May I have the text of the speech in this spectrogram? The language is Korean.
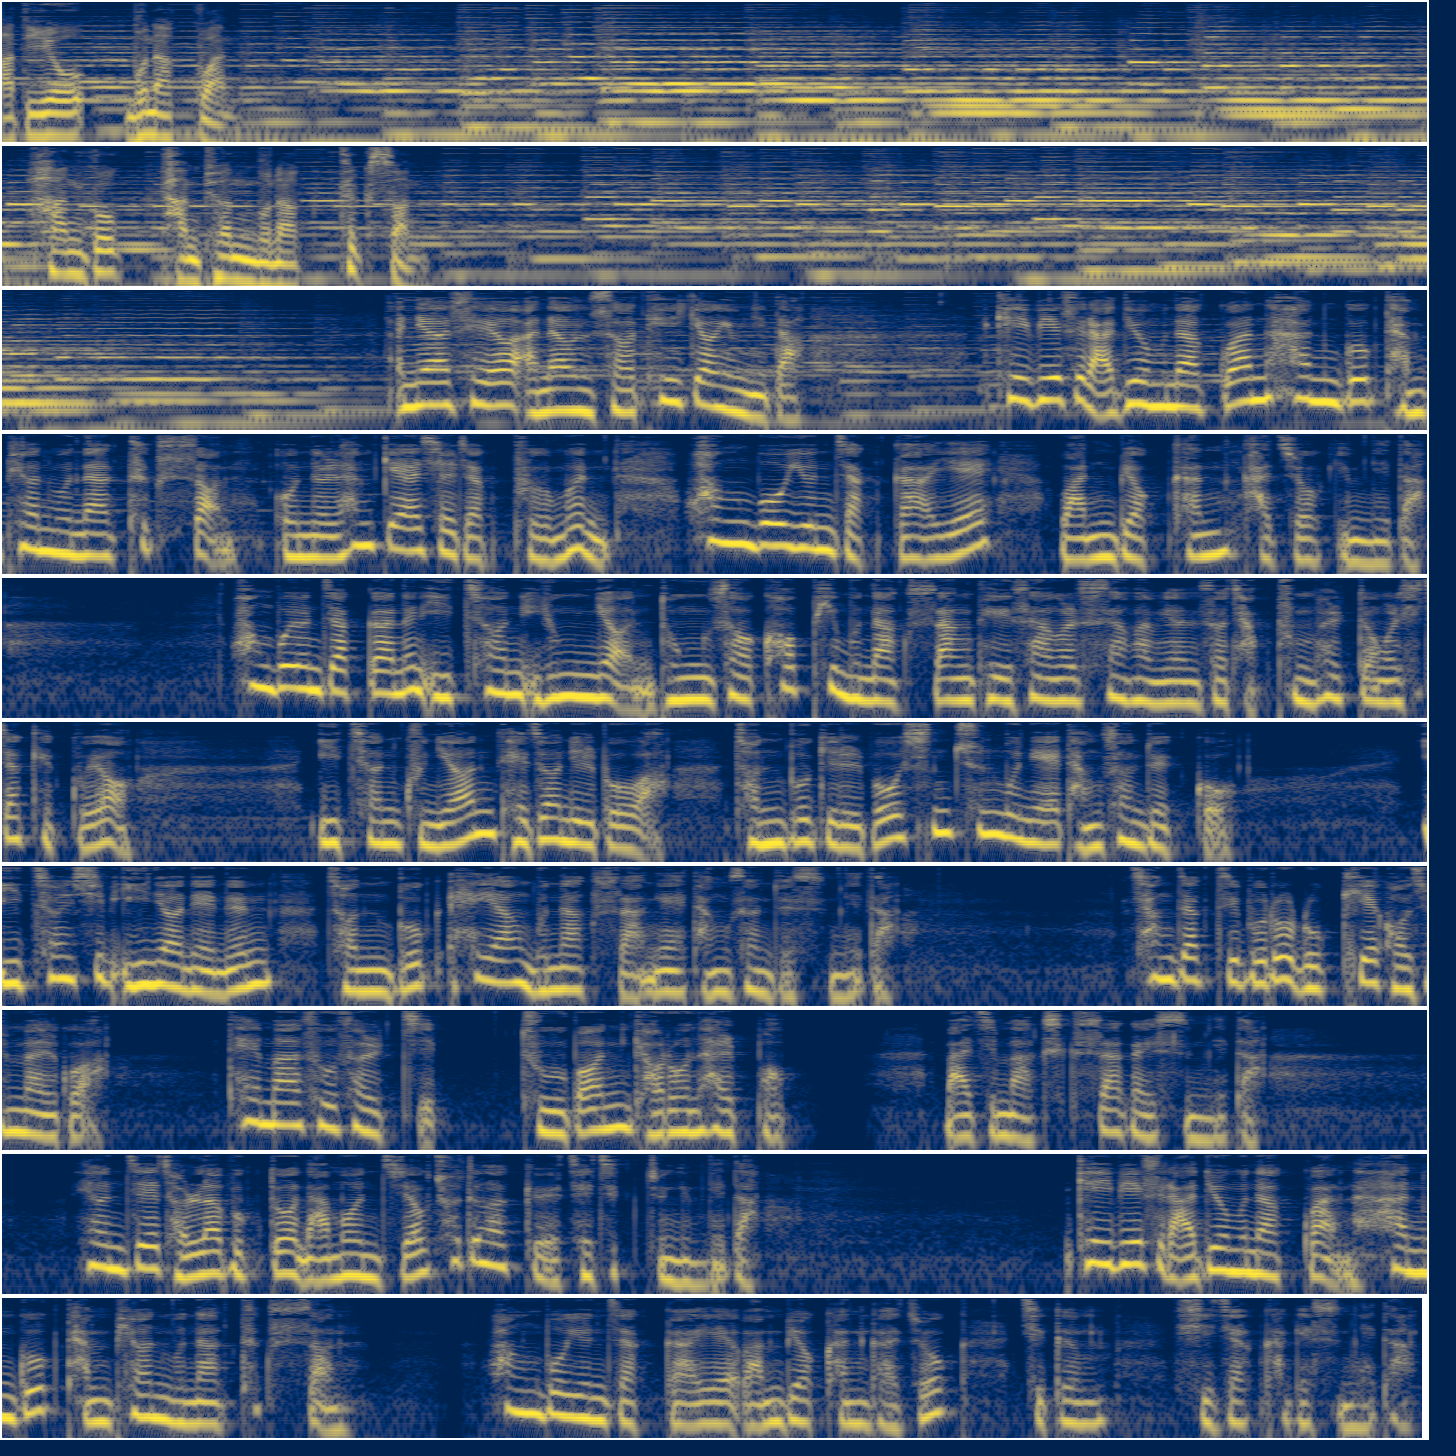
라디오 문학관 한국 단편 문학 특선 안녕하세요. 아나운서 태희경입니다. KBS 라디오 문학관 한국 단편 문학 특선 오늘 함께 하실 작품은 황보윤 작가의 완벽한 가족입니다. 황보윤 작가는 2006년 동서 커피 문학상 대상을 수상하면서 작품 활동을 시작했고요. 2009년 대전일보와 전북일보 신춘문예에 당선됐고 2012년에는 전북 해양문학상에 당선됐습니다. 창작집으로 로키의 거짓말과 테마 소설집 두 번 결혼할 법 마지막 식사가 있습니다. 현재 전라북도 남원 지역 초등학교에 재직 중입니다. KBS 라디오 문학관 한국 단편 문학 특선 황보윤 작가의 완벽한 가족 지금 시작하겠습니다.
